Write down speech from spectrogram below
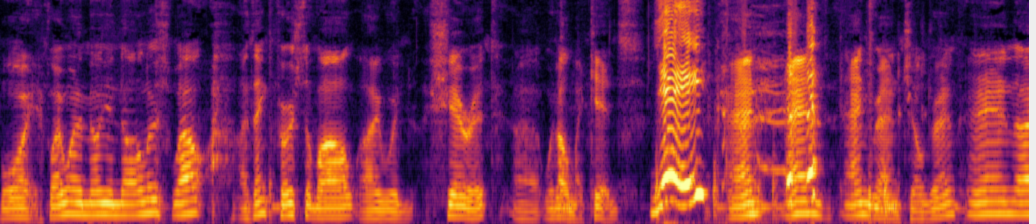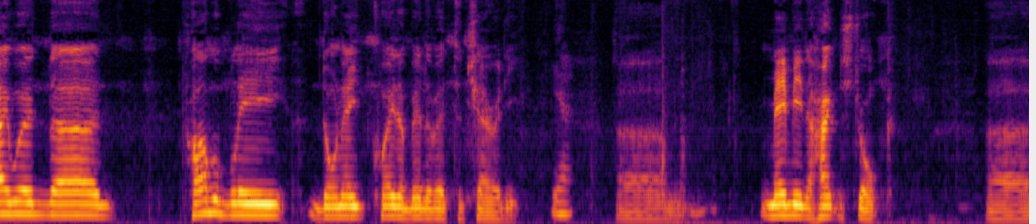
Boy, if I won a million dollars, well, I think first of all I would share it uh, with all my kids. Yay! And and and grandchildren, and I would uh, probably donate quite a bit of it to charity. Yeah. Um, maybe the heart and stroke, uh,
